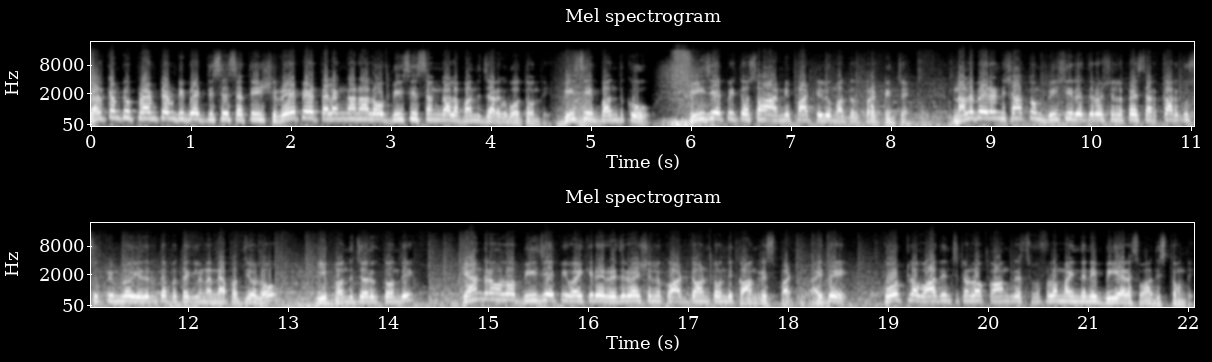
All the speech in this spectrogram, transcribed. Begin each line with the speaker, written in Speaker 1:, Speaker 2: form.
Speaker 1: Welcome to prime time debate. This is Satish. రేపే తెలంగాణలో BC సంఘాల బంద్ జరగబోతోంది. బీసీ బంద్కు బీజేపీతో సహా అన్ని పార్టీలు మద్దతు ప్రకటించాయి. నలభై రెండు శాతం బీసీ రిజర్వేషన్లపై సర్కార్కు సుప్రీంలో ఎదురుదెబ్బ తగిలిన నేపథ్యంలో ఈ బంద్ జరుగుతోంది. కేంద్రంలో బీజేపీ వైఖరి రిజర్వేషన్లకు అడ్డు అంటోంది కాంగ్రెస్ పార్టీ. అయితే కోర్టులో వాదించడంలో కాంగ్రెస్ విఫలమైందని బీఆర్ఎస్ వాదిస్తోంది.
